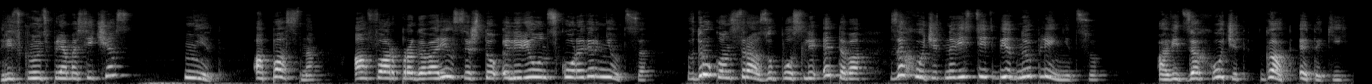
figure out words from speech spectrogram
Рискнуть прямо сейчас? Нет, опасно. Афар проговорился, что Элерион скоро вернется. Вдруг он сразу после этого захочет навестить бедную пленницу. А ведь захочет, гад этакий.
